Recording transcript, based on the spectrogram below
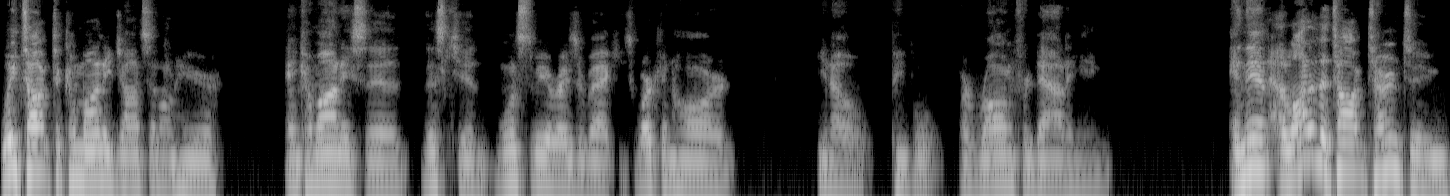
We talked to Kamani Johnson on here. And Kamani said, This kid wants to be a Razorback. He's working hard. You know, people are wrong for doubting him. And then a lot of the talk turned to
